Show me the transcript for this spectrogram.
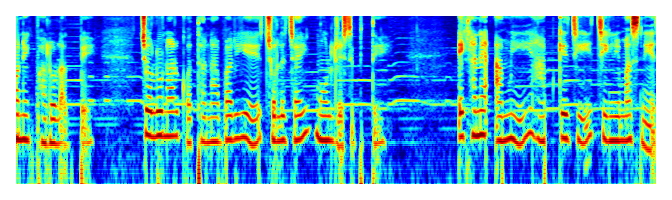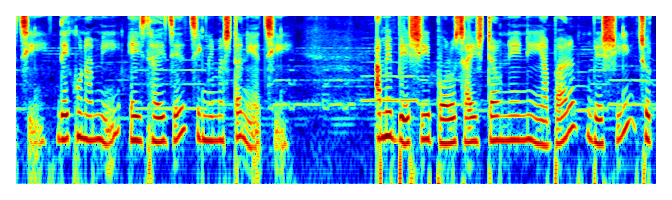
অনেক ভালো লাগবে। চলুন আর কথা না বাড়িয়ে চলে যাই মূল রেসিপিতে। এখানে আমি হাফ কেজি চিংড়ি মাছ নিয়েছি। দেখুন আমি এই সাইজে চিংড়ি মাছটা নিয়েছি। আমি বেশি বড় সাইজটাও নিইনি আবার বেশি ছোট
